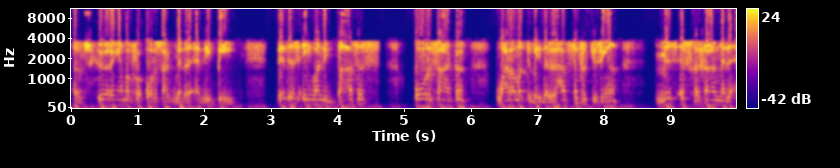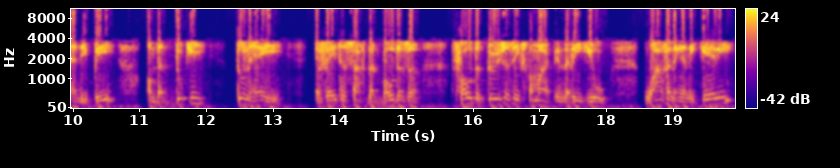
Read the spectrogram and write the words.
een scheuring hebben veroorzaakt binnen de NDP. Dit is een van die basisoorzaken waarom het bij de laatste verkiezingen mis is gegaan met de NDP, omdat Doekie, toen hij in feite zag dat Bouderse foute keuzes heeft gemaakt in de regio Wageningen en Ikeri,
